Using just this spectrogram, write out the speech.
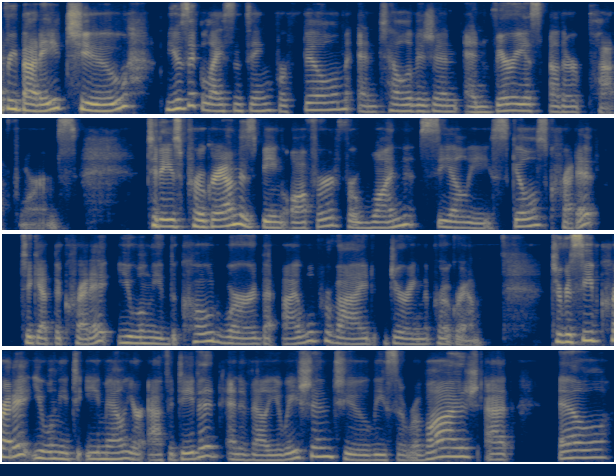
everybody, to music licensing for film and television and various other platforms. Today's program is being offered for one CLE skills credit. To get the credit, you will need the code word that I will provide during the program. To receive credit, you will need to email your affidavit and evaluation to Lisa Ravage at L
